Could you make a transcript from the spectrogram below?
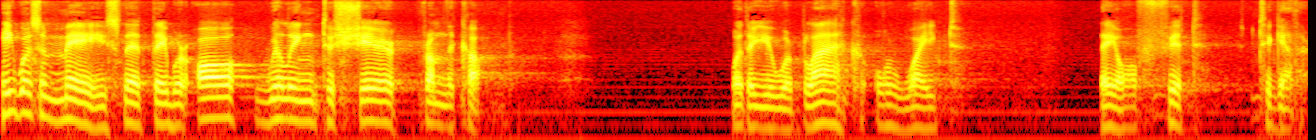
He was amazed that they were all willing to share from the cup whether you were black or white, they all fit together.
